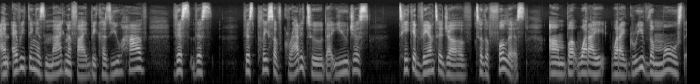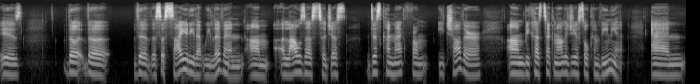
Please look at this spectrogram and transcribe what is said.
and everything is magnified because you have this this this place of gratitude that you just take advantage of to the fullest. Um, but what i what i grieve the most is the the the the society that we live in um, allows us to just disconnect from each other um, because technology is so convenient. And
